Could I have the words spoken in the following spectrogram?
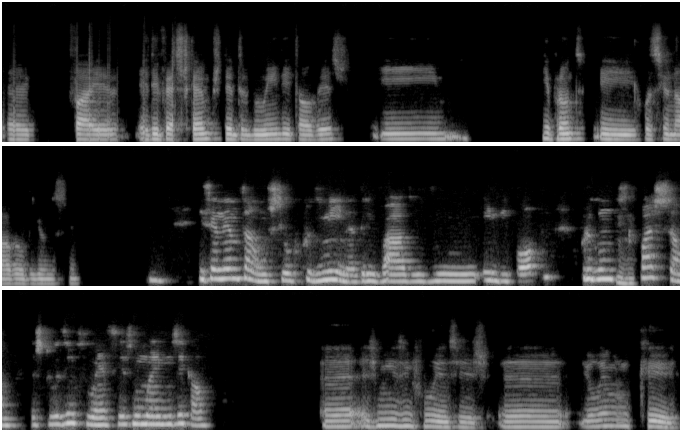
uh, que vai a diversos campos dentro do indie talvez, e, e pronto, e relacionável, digamos assim. E sendo então o estilo que predomina derivado do indie pop, pergunto-te Uhum. quais são as tuas influências no meio musical. Uh, as minhas influências, uh, eu lembro-me que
